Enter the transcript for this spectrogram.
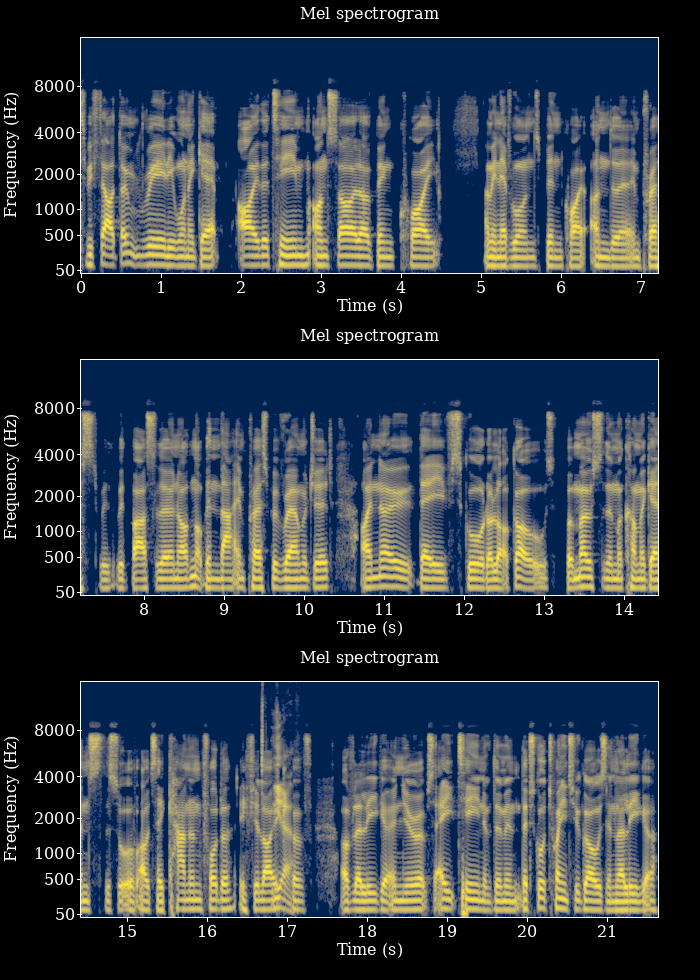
to be fair, I don't really want to get either team on side. I've been quite I mean, everyone's been quite under impressed with, with Barcelona. I've not been that impressed with Real Madrid. I know they've scored a lot of goals, but most of them have come against the sort of, I would say, cannon fodder, if you like, yeah. of, of La Liga in Europe. So 18 of them, in, they've scored 22 goals in La Liga,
